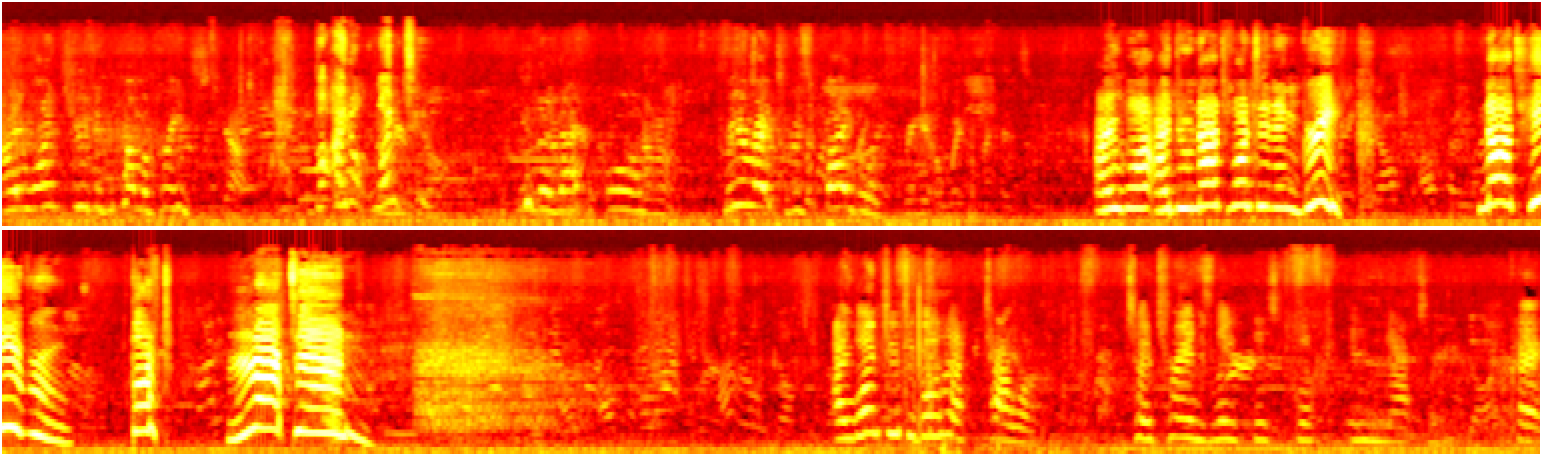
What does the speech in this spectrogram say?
I want you to become a priest. But I don't want to. Either that or Bible. I want I do not want it in Greek. Not Hebrew, but Latin. I want you to go to that tower to translate this book in Latin. Okay.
